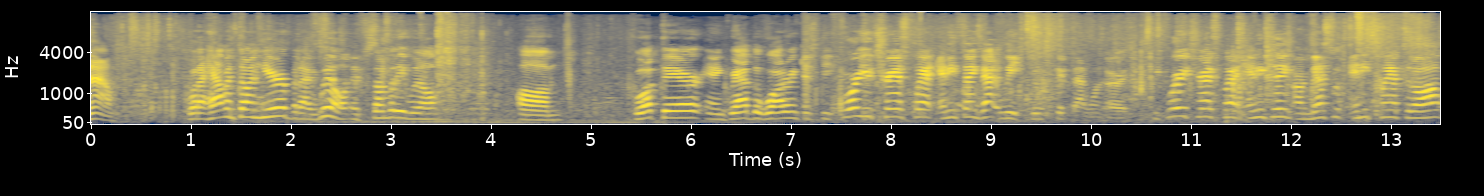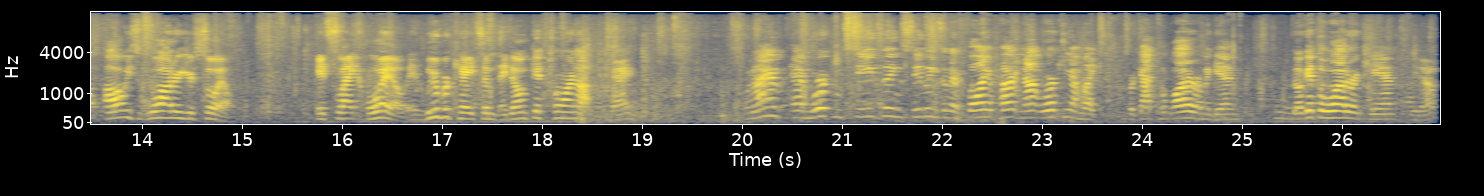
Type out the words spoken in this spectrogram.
Now, what I haven't done here, but I will, if somebody will, um, go up there and grab the watering kit. Before you transplant anything, that leaks, we'll skip that one. All right. Before you transplant anything or mess with any plants at all, always water your soil. It's like oil, it lubricates them, they don't get torn up, okay? When I am, am working seedlings, seedlings and they're falling apart, not working, I'm like, forgot to water them again. Hmm. Go get the watering can, you know?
